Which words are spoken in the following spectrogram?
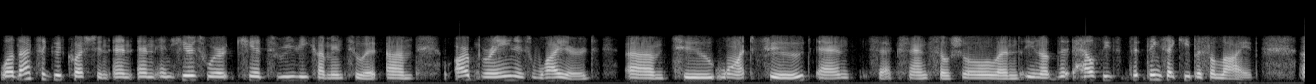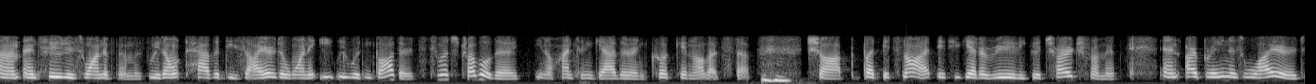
well, that's a good question, and, and and here's where kids really come into it. Um, our brain is wired um, to want food and sex and social and you know the healthy th- things that keep us alive. Um, and food is one of them. If we don't have a desire to want to eat, we wouldn't bother. It's too much trouble to you know hunt and gather and cook and all that stuff, shop. But it's not if you get a really good charge from it. And our brain is wired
